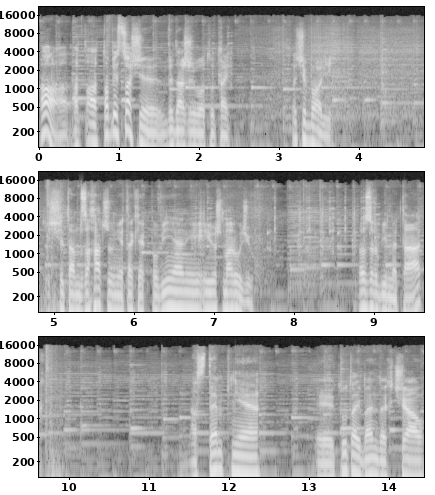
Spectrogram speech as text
O, a, a tobie co się wydarzyło tutaj? Co cię boli? Gdzieś się tam zahaczył nie tak jak powinien i, i już marudził. To zrobimy tak. Następnie y, tutaj będę chciał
